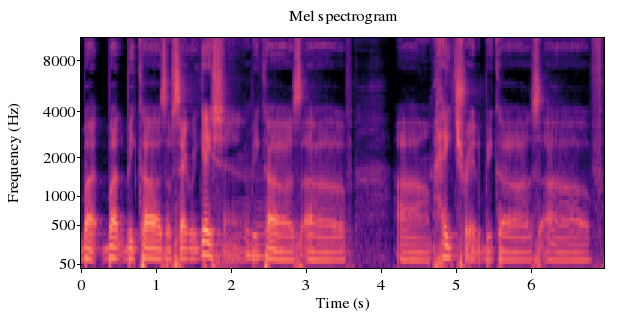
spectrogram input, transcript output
But but because of segregation, Mhm. because of um, hatred, because of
